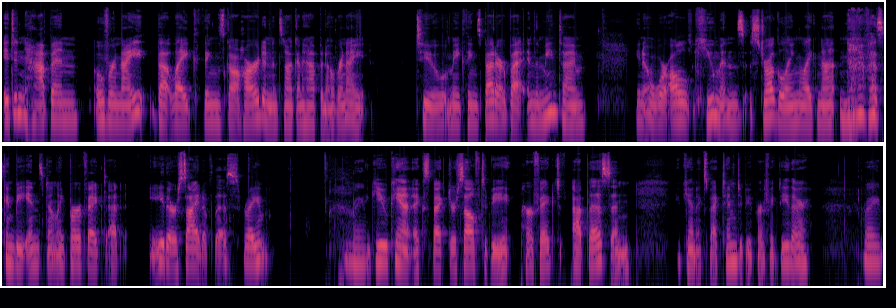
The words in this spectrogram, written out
it didn't happen overnight that like things got hard and it's not going to happen overnight to make things better. But in the meantime, you know, we're all humans struggling. Like, not, none of us can be instantly perfect at either side of this, right? Right. Like, you can't expect yourself to be perfect at this, and you can't expect him to be perfect either. Right.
